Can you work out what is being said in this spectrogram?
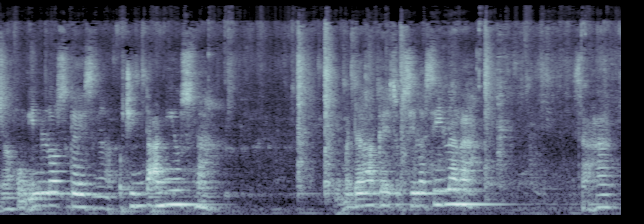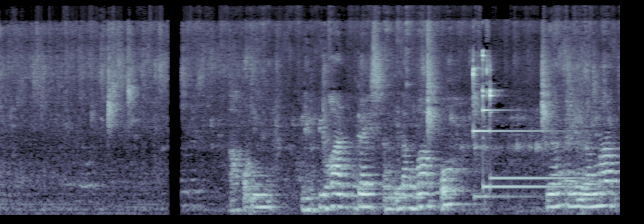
Nga akong in-laws guys nga 80 anyos na. Di madala guys ug sila-sila ra. Sa Ako ning limpyuhan guys ang ilang map oh. Yan ang ilang map.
